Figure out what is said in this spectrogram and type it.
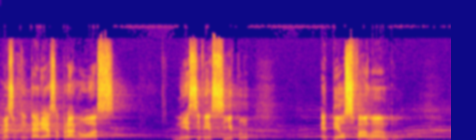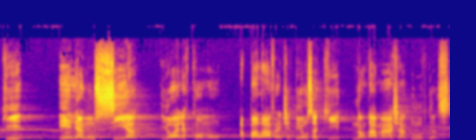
Mas o que interessa para nós nesse versículo é Deus falando que ele anuncia, e olha como a palavra de Deus aqui não dá margem a dúvidas.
